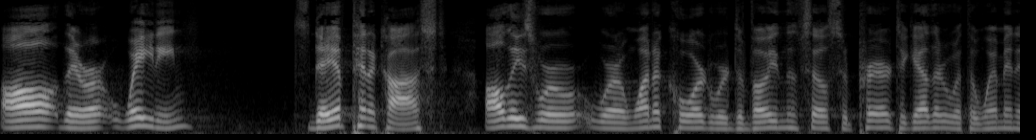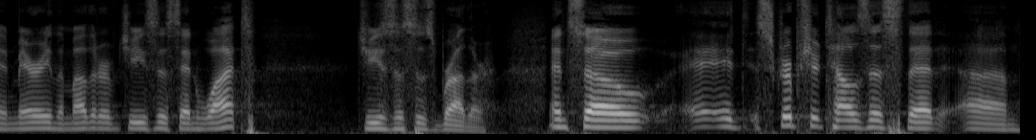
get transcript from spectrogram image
all they were waiting. It's day of Pentecost. All these were, were in one accord, were devoting themselves to prayer together with the women and Mary, the mother of Jesus, and what? Jesus' brother. And so it, Scripture tells us that um,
